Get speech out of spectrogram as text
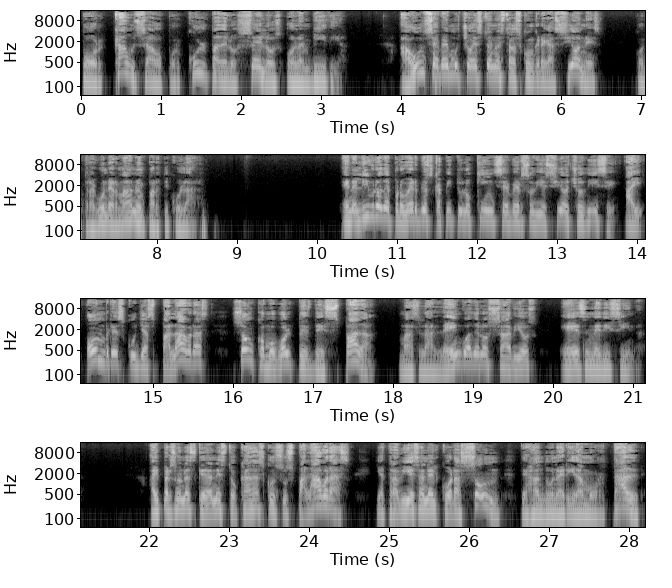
por causa o por culpa de los celos o la envidia. Aún se ve mucho esto en nuestras congregaciones contra algún hermano en particular. En el libro de Proverbios capítulo 15 verso 18 dice, hay hombres cuyas palabras son como golpes de espada, mas la lengua de los sabios es medicina. Hay personas que dan estocadas con sus palabras y atraviesan el corazón, dejando una herida mortal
